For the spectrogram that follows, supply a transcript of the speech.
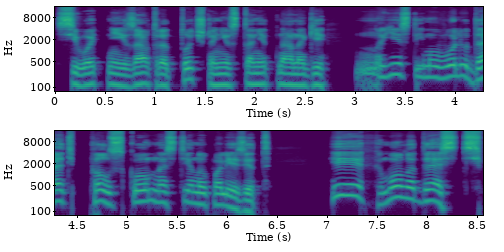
Сегодня и завтра точно не встанет на ноги. Но если ему волю дать, ползком на стену полезет. «Эх, молодость,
